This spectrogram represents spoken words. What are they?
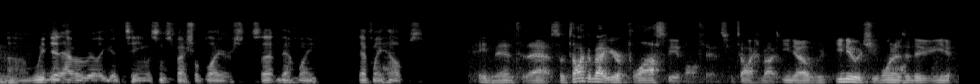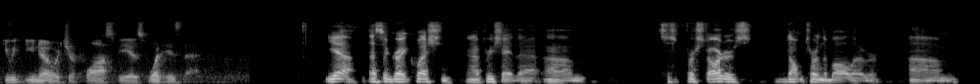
mm-hmm. um, we did have a really good team with some special players, so that definitely definitely helps. Amen to that. So talk about your philosophy of offense. You talked about you know you knew what you wanted to do. You you, you know what your philosophy is. What is that? Yeah, that's a great question. I appreciate that. Um, just for starters, don't turn the ball over. Um,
